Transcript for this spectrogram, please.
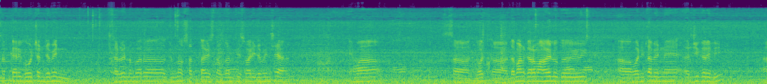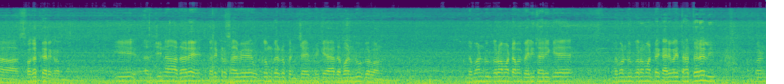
સરકારી ગૌચર જમીન સર્વે નંબર જૂનો સત્તાવીસનો ઓગણત્રીસવાળી જમીન છે એમાં દબાણ કરવામાં આવેલું તો એવી વનિતાબેનને અરજી કરેલી સ્વાગત કાર્યક્રમમાં. એ અરજીના આધારે કલેક્ટર સાહેબે હુકમ કર્યો પંચાયતને કે આ દબાણ દૂર કરવાનું. દબાણ દૂર કરવા માટે અમે પહેલી તારીખે દબાણ દૂર કરવા માટે કાર્યવાહી હાથ ધરેલી, પણ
